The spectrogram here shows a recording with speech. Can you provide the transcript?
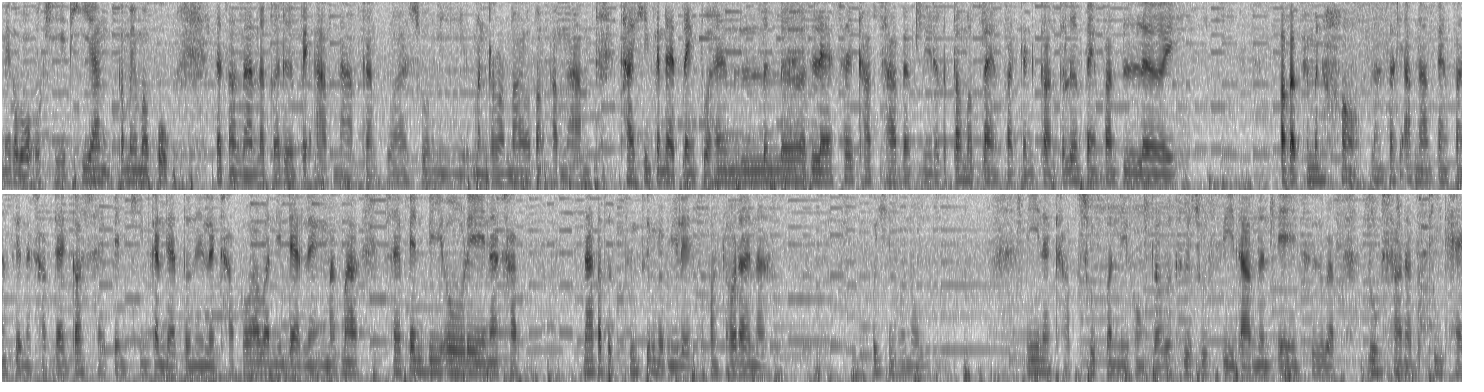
แม่ก็บอกโอเคเที่ยงก็แม่มาปลุก และจากนั้นเราก็เดินไปอาบน้ำกันเพราะว่าช่วงนี้มันร้อนมากเราต้องอาบน้ำทาครีมกันแดดแต่งตัวให้มันเลิศๆและใช่ครับเช้าแบบนี้เราก็ต้องมาแปรงฟันกันก่อนก็เริ่มแปรงฟันไปเลยเอาแบบให้มันหอมหลังจากที่อาบน้ำแปรงฟันเสร็จนะครับแดนก็ใช้เป็นครีมกันแดดตัวนี้เลยครับเพราะว่าวันนี้แดดแรงมากๆ ใช้เป็น BO Ray นะครับหน้าก็จะจึ้งๆแบบนี้เลยสปอนเซอร์ได้นะ ผู้เห็นหัวนม นี่นะครับ ชุดวันนี้ของเราก็คือชุดสีดำนั่นเอง คือแบบลูกชาวนาแบบที่แท้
